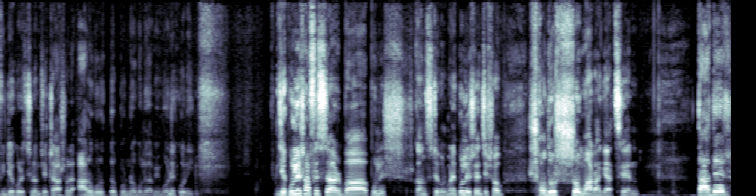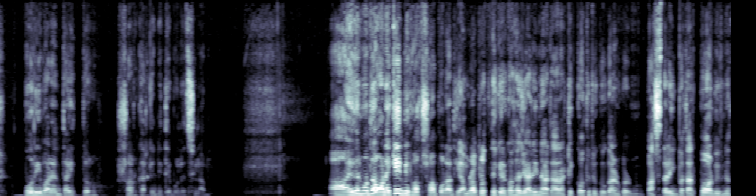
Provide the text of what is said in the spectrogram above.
ভিডিও করেছিলাম, যেটা আসলে আরও গুরুত্বপূর্ণ বলে আমি মনে করি। যে পুলিশ অফিসার বা পুলিশ কনস্টেবল মানে পুলিশের যেসব সদস্য মারা গেছেন তাদের পরিবারের দায়িত্ব সরকারকে নিতে বলেছিলাম। এদের মধ্যে অনেকেই বিভৎস অপরাধী। আমরা প্রত্যেকের কথা জানি না তারা ঠিক কতটুকু, কারণ পাঁচ তারিখ বা তারপর বিভিন্ন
